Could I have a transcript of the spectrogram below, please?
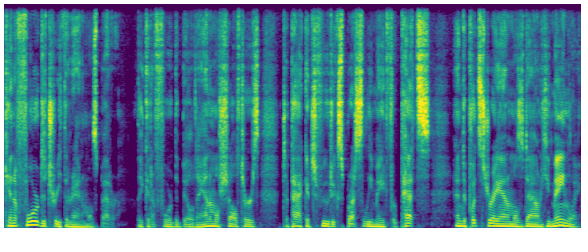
can afford to treat their animals better. They can afford to build animal shelters, to package food expressly made for pets, and to put stray animals down humanely.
